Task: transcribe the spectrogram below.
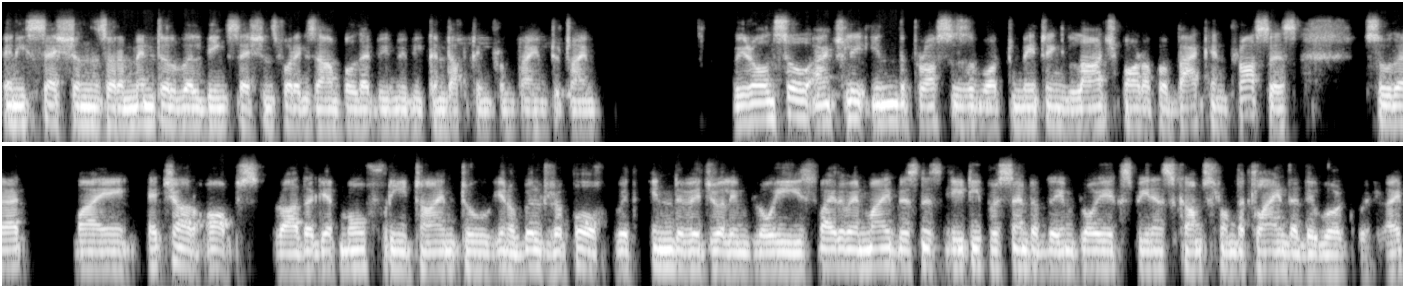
any sessions or a mental well-being sessions for example that we may be conducting from time to time. We're also actually in the process of automating large part of a back-end process so that my hr ops rather get more free time to you know build rapport with individual employees. By the way in my business 80% of the employee experience comes from the client that they work with right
